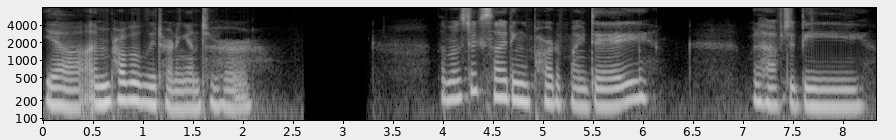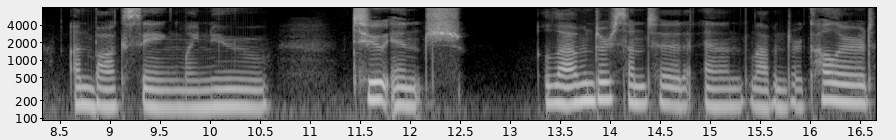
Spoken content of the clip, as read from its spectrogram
Yeah, I'm probably turning into her. The most exciting part of my day would have to be unboxing my new two inch lavender scented and lavender colored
